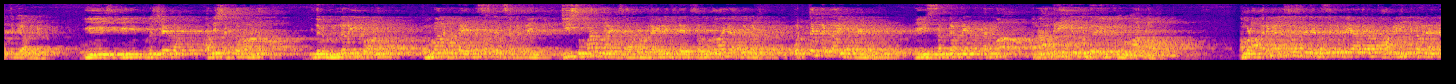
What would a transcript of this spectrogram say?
ഒത്തിരി ആളുകൾ ഈ ഈ പ്രതിഷേധം അതിശക്തമാണ്. ഇതൊരു മുന്നറിയിപ്പാണ്. ബഹുമാനപ്പെട്ട N S S general secretary G Sumar Nair സാറിനോട് ഹൈറേഞ്ചിലെ സമുദായ അംഗങ്ങൾ ഒറ്റക്കെട്ടായി പറയുന്നു ഈ സംഘടനയുടെ നന്മ അങ്ങ് ആഗ്രഹിക്കുന്നുണ്ട് എന്ന് മാറണം നമ്മൾ ആരും എൻ എസ് എസിന്റെ ജനറൽ സെക്രട്ടറി ആകാൻ ആഗ്രഹിക്കുന്നവരല്ല.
